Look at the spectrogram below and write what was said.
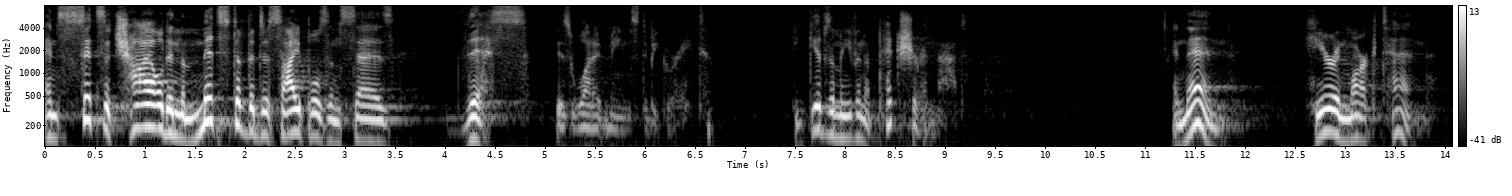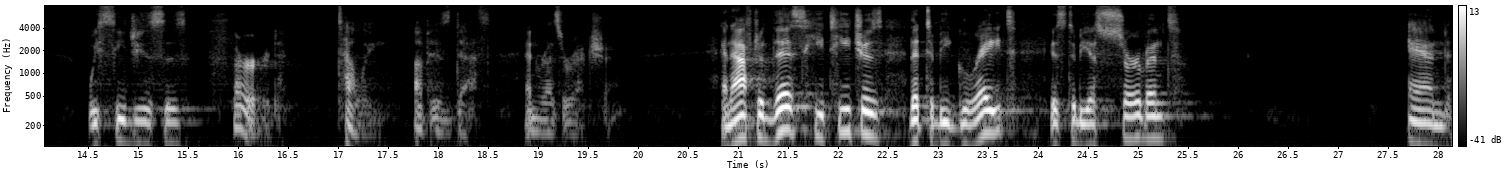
and sits a child in the midst of the disciples and says, This is what it means to be great. He gives them even a picture in that. And then, here in Mark 10, we see Jesus' third telling of his death and resurrection. And after this, he teaches that to be great is to be a servant. And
